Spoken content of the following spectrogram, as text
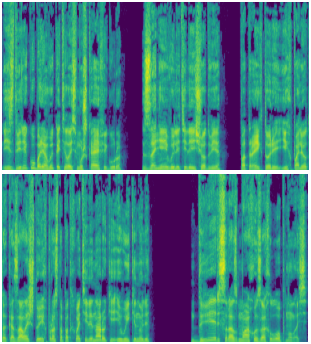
Из двери кубарем выкатилась мужская фигура. За ней вылетели еще две. По траектории их полета казалось, что их просто подхватили на руки и выкинули. Дверь с размаху захлопнулась.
